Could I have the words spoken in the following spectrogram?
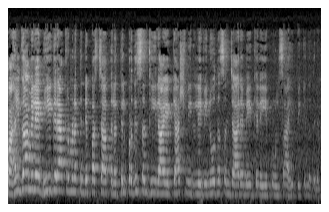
പഹൽഗാമിലെ ഭീകരാക്രമണത്തിന്റെ പശ്ചാത്തലത്തിൽ പ്രതിസന്ധിയിലായ കാശ്മീരിലെ വിനോദസഞ്ചാര മേഖലയെ പ്രോത്സാഹിപ്പിക്കുന്നതിനും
